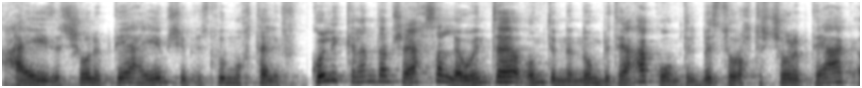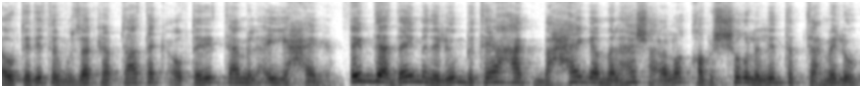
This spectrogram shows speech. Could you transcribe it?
عايز الشغل بتاعي يمشي بأسلوب مختلف. كل الكلام ده مش هيحصل لو أنت قمت من النوم بتاعك وقمت لبست ورحت الشغل بتاعك أو ابتديت المذاكرة بتاعتك أو ابتديت تعمل أي حاجة. ابدأ دايما اليوم بتاعك بحاجة ملهاش علاقة بالشغل اللي أنت بتعمله.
